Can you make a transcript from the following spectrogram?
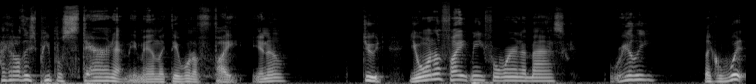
I got all these people staring at me, man, like they want to fight, you know? Dude, you want to fight me for wearing a mask? Really? Like what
